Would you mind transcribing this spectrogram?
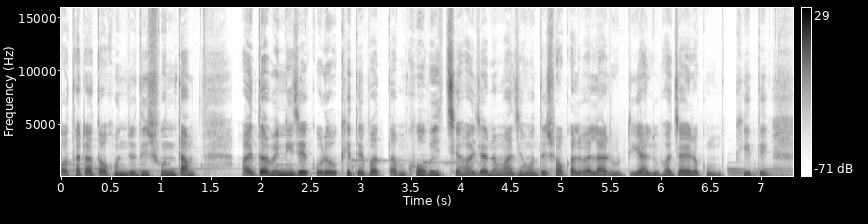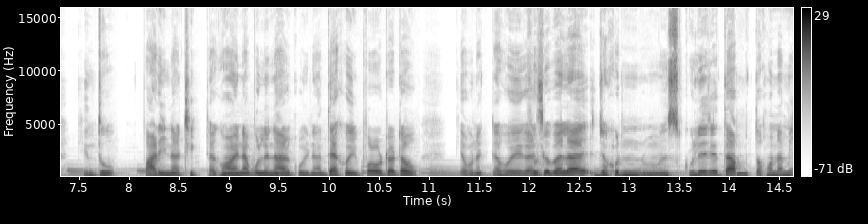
কথাটা তখন যদি শুনতাম, হয়তো আমি নিজে করেও খেতে পারতাম। খুব ইচ্ছে হয় যেন মাঝে মধ্যে সকালবেলা রুটি, আলু ভাজা এরকম খেতে। কিন্তু পারি না, ঠিকঠাক হয় না বলে না আর করি না। দেখো এই পরোটাটাও কেমন একটা হয়ে গেছে। ছোটোবেলায় যখন স্কুলে যেতাম, তখন আমি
